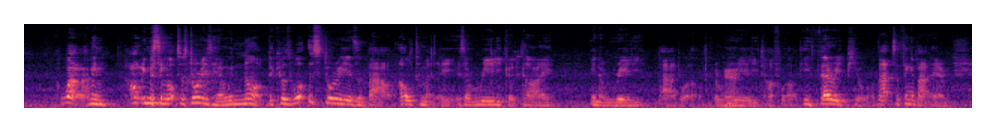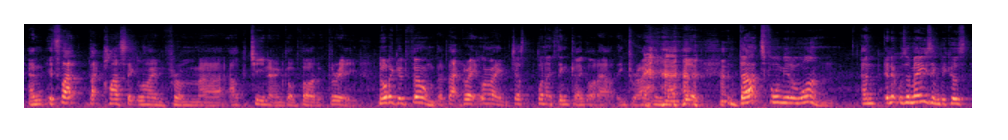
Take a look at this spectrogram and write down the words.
well, I mean, aren't we missing lots of stories here? And we're not, because what the story is about ultimately is a really good guy in a really bad world, a Yeah. really tough world. He's very pure. That's the thing about him. And it's that, that classic line from uh, Al Pacino in Godfather 3. Not a good film, but that great line, just when I think I got out, they drag me back in. And that's Formula One. And, and it was amazing because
